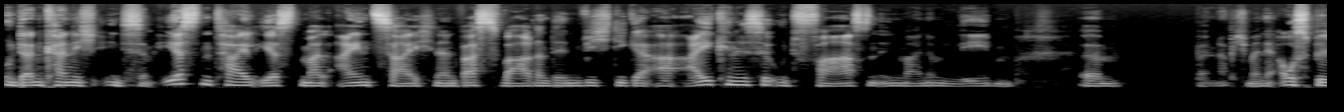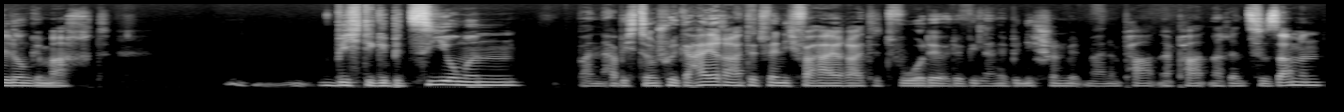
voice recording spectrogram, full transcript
Und dann kann ich in diesem ersten Teil erstmal einzeichnen, was waren denn wichtige Ereignisse und Phasen in meinem Leben. Ähm, wann habe ich meine Ausbildung gemacht? Wichtige Beziehungen. Wann habe ich zum Beispiel geheiratet, wenn ich verheiratet wurde? Oder wie lange bin ich schon mit meinem Partner, Partnerin zusammen?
